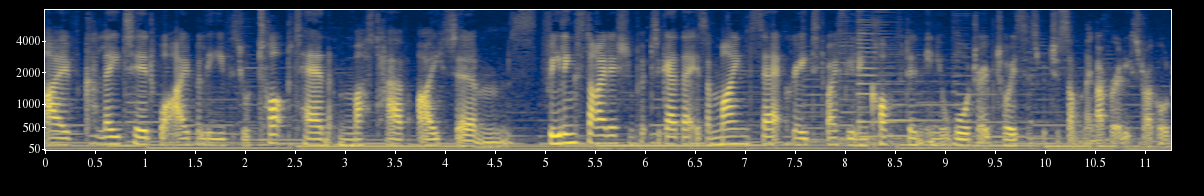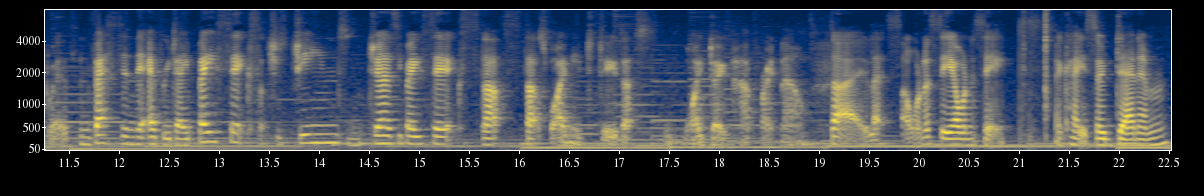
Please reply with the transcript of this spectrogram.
I've collated what I believe is your top 10 must-have items. Feeling stylish and put together is a mindset created by feeling confident in your wardrobe choices, which is something I've really struggled with. Invest in the everyday basics, such as jeans and jersey basics. That's that's what I need to do. That's what I don't have right now. So let's, I wanna see, I wanna see. Okay, so denim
